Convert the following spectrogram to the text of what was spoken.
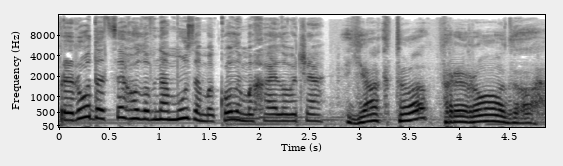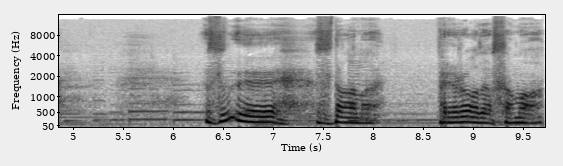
Природа це головна муза Миколи Михайловича. Як та природа з- е, здана, природа сама.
